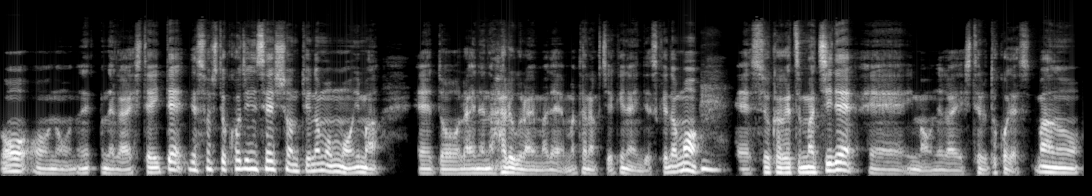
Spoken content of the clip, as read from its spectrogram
をの、ね、お願いしていて、で、そして個人セッションというのももう今、えっ、ー、と、来年の春ぐらいまで待たなくちゃいけないんですけども、うん、えー、数ヶ月待ちで、えー、今お願いしているところです。まあ、あの、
